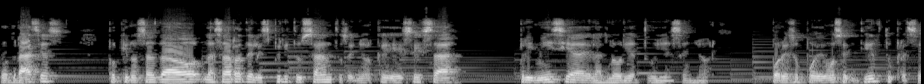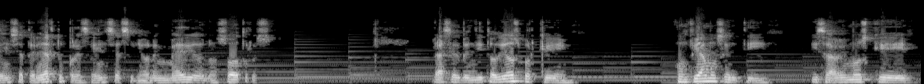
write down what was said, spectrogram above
Pero gracias porque nos has dado las arras del Espíritu Santo, Señor, que es esa primicia de la gloria tuya, Señor. Por eso podemos sentir tu presencia, tener tu presencia, Señor, en medio de nosotros. Gracias, bendito Dios, porque Confiamos en ti y sabemos que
